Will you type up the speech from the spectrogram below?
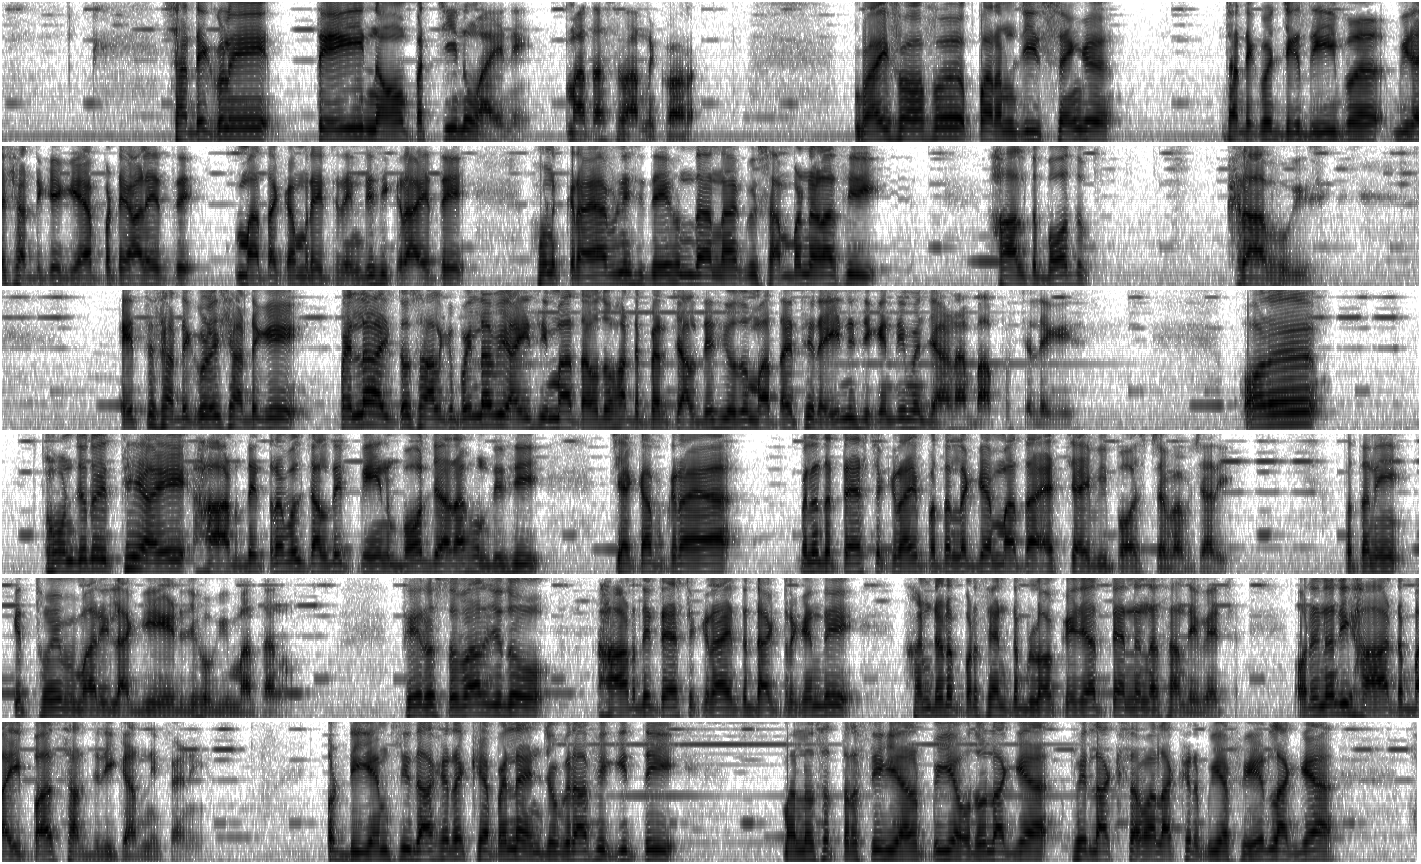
ਸਾਡੇ ਕੋਲੇ 23 9 25 ਨੂੰ ਆਏ ਨੇ, ਮਾਤਾ ਸਵਰਨ ਕੌਰ। ਵਾਈਫ ਆਫ ਪਰਮਜੀਤ ਸਿੰਘ ਸਾਡੇ ਕੋਲ ਜਗਦੀਪ ਵੀਰਾ ਛੱਡ ਕੇ ਗਿਆ, ਪਟਿਆਲੇ ਤੇ ਮਾਤਾ ਕਮਰੇ 'ਚ ਰਹਿੰਦੀ ਸੀ ਕਿਰਾਏ ਤੇ। ਹੁਣ ਕਿਰਾਇਆ ਵੀ ਨਹੀਂ ਸੀ ਦੇ ਹੁੰਦਾ, ਨਾ ਕੋਈ ਸਾਂਭਣ ਵਾਲਾ ਸੀ। ਹਾਲਤ ਬਹੁਤ ਖਰਾਬ ਹੋ ਗਈ ਸੀ। ਇੱਥੇ ਸਾਡੇ ਕੋਲੇ ਛੱਡ ਕੇ, ਪਹਿਲਾਂ ਅੱਜ ਤੋਂ ਸਾਲ ਕੁ ਪਹਿਲਾਂ ਵੀ ਆਈ ਸੀ ਮਾਤਾ, ਉਦੋਂ ਹੱਡ ਪੈਰ ਚੱਲਦੇ ਸੀ, ਉਦੋਂ ਮਾਤਾ ਇੱਥੇ ਰਹੀ ਨਹੀਂ ਸੀ, ਕਹਿੰਦੀ ਮੈਂ ਜਾਣਾ, ਵਾਪਸ ਚਲੇ ਗਈ ਔਰ ਹੁਣ ਜਦੋਂ ਇੱਥੇ ਆਏ, ਹਾਰਟ ਦੇ ਟਰਬਲ ਚੱਲਦੇ ਪੇਨ ਬਹੁਤ ਜ਼ਿਆਦਾ ਹੁੰਦੀ ਸੀ। ਚੈੱਕਅਪ ਕਰਾਇਆ ਪਹਿਲਾਂ ਤਾਂ ਟੈਸਟ ਕਰਾਏ, ਪਤਾ ਲੱਗਿਆ ਮਾਤਾ ਐਚ ਆਈ ਵੀ ਪੋਜ਼ਿਟਿਵ ਆ ਵਿਚਾਰੀ। ਪਤਾ ਨਹੀਂ ਕਿੱਥੋਂ ਇਹ ਬਿਮਾਰੀ ਲੱਗ ਗਈ ਏਡਜ਼ ਹੋ ਗਈ ਮਾਤਾ ਨੂੰ। ਫਿਰ ਉਸ ਤੋਂ ਬਾਅਦ ਜਦੋਂ ਹਾਰਟ ਦੇ ਟੈਸਟ ਕਰਾਏ ਤਾਂ ਡਾਕਟਰ ਕਹਿੰਦੇ 100% ਬਲੋਕੇਜ ਆ ਤਿੰਨ ਨਸਾਂ ਦੇ ਵਿੱਚ ਔਰ ਇਹਨਾਂ ਦੀ ਹਾਰਟ ਬਾਈਪਾਸ ਸਰਜਰੀ ਕਰਨੀ ਪੈਣੀ। ਔਰ ਡੀਐਮਸੀ ਦਾਖਲ ਰੱਖਿਆ, ਪਹਿਲਾਂ ਐਂਜੀਓਗ੍ਰਾਫੀ ਕੀਤੀ, ਮੰਨ ਲਓ 70 80 ਹਜ਼ਾਰ ਰੁਪਈਆ ਉਦੋਂ ਲੱਗ ਗਿਆ, ਫਿਰ ਲੱਖ ਸਵਾ ਲੱਖ ਰੁਪਈਆ ਫੇਰ ਲੱਗ ਗਿਆ।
